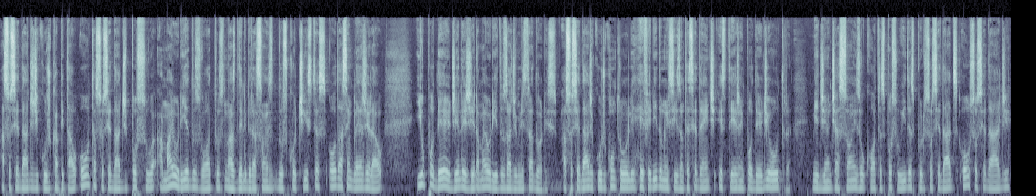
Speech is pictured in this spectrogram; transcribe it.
a sociedade de cujo capital outra sociedade possua a maioria dos votos nas deliberações dos cotistas ou da Assembleia Geral e o poder de eleger a maioria dos administradores. A sociedade cujo controle, referido no inciso antecedente, esteja em poder de outra, mediante ações ou cotas possuídas por sociedades ou sociedade,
